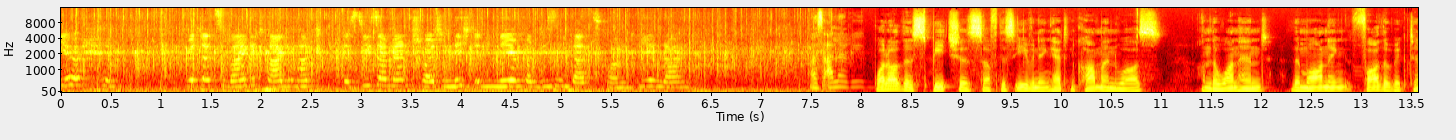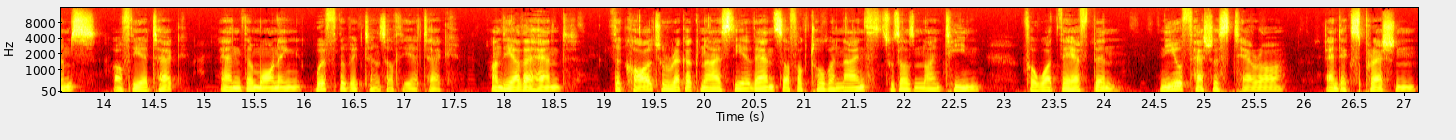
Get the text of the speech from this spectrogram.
ihr mit dazu beigetragen habt, dass dieser Mensch heute nicht in die Nähe von diesem Platz kommt. Vielen Dank. Was alle reden What all the speeches of this evening had in common was, on the one hand, the mourning for the victims of the attack and the mourning with the victims of the attack. On the other hand, the call to recognize the events of October 9th, 2019 for what they have been neo fascist terror and expression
